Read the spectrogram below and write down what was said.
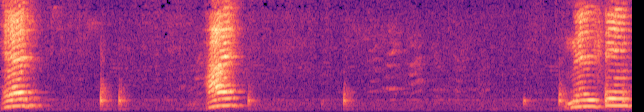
has high melting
